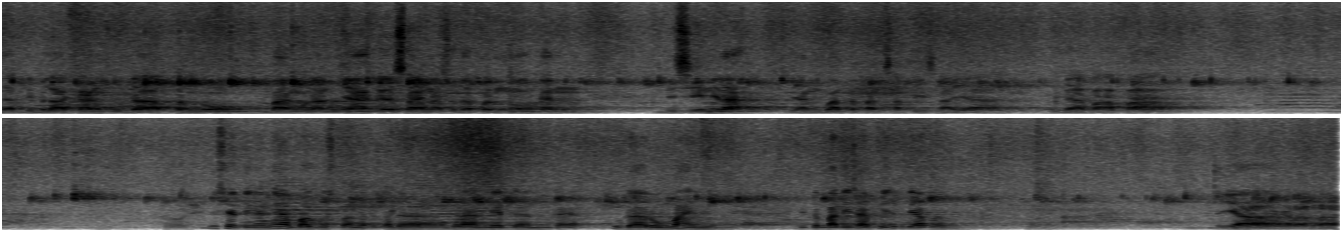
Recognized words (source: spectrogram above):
dan di belakang sudah penuh bangunannya ke sana sudah penuh dan di sinilah yang buat tempat sapi saya. Tidak apa-apa. Ini settingannya bagus banget, ada granit dan kayak udah rumah ini. Ditempati sapi seperti apa? Iya, karena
